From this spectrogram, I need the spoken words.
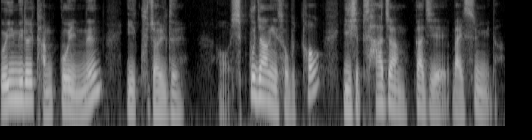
의미를 담고 있는 이 구절들, 19장에서부터 24장까지의 말씀입니다.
